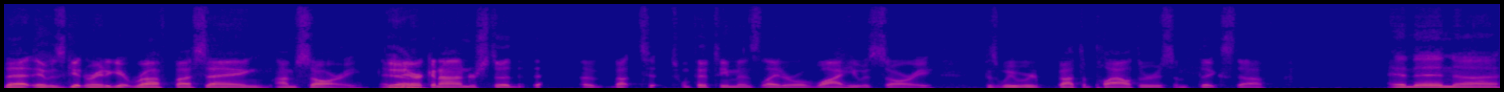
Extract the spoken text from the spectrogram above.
that it was getting ready to get rough by saying, "I'm sorry," and Yeah. Derek and I understood that about t- 15 minutes later of why he was sorry because we were about to plow through some thick stuff, and then uh,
